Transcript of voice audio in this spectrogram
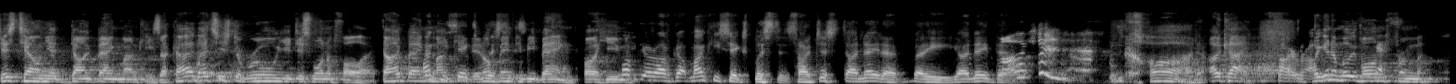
Just telling you, don't bang monkeys. Okay, that's just a rule you just want to follow. Don't bang a Monkey monkey. They're not meant to be banged by humans. Doctor, I've got monkey sex blisters. I just, I need a buddy. I need the. Oh, God. Okay, so we're going to move on Yeah. from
